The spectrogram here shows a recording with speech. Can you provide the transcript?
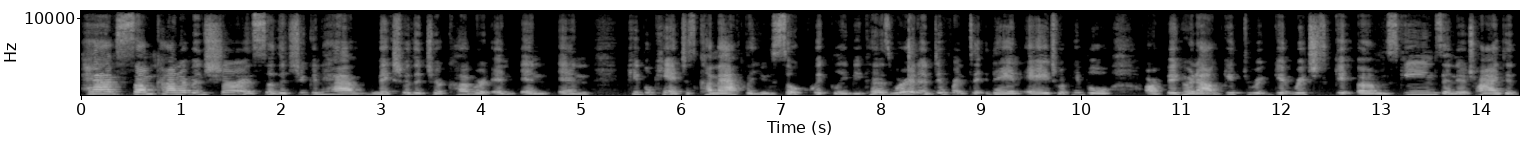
have some kind of insurance so that you can have make sure that you're covered and and and people can't just come after you so quickly because we're in a different day and age where people are figuring out get get rich get um, schemes and they're trying to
